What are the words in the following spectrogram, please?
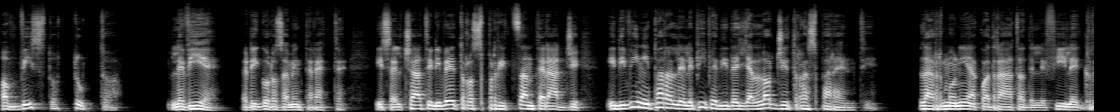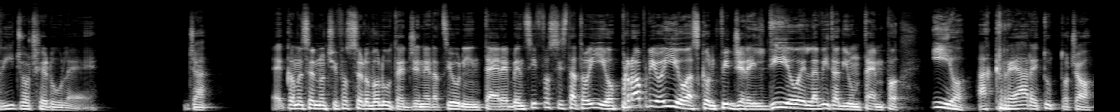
ho visto tutto. Le vie, rigorosamente rette, i selciati di vetro sprizzante raggi, i divini parallelepipedi degli alloggi trasparenti, l'armonia quadrata delle file grigio-cerulee. Già, è come se non ci fossero volute generazioni intere, bensì fossi stato io, proprio io, a sconfiggere il Dio e la vita di un tempo, io a creare tutto ciò,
